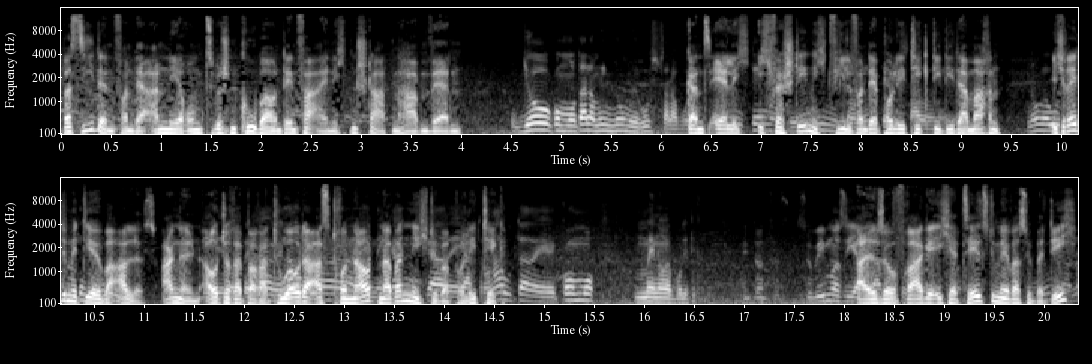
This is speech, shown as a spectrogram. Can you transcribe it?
was sie denn von der Annäherung zwischen Kuba und den Vereinigten Staaten haben werden. Ganz ehrlich, ich verstehe nicht viel von der Politik, die die da machen. Ich rede mit dir über alles, Angeln, Autoreparatur oder Astronauten, aber nicht über Politik. Also frage ich, erzählst du mir was über dich?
